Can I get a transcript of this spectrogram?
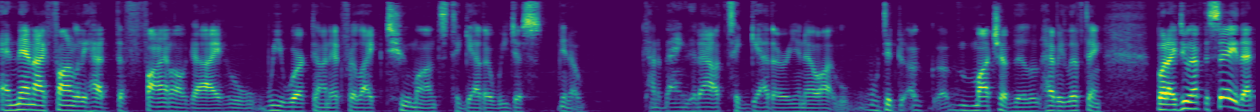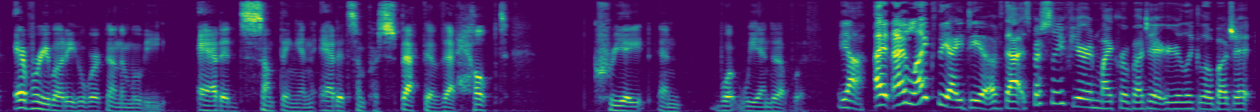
And then I finally had the final guy who we worked on it for like two months together. We just, you know, kind of banged it out together. You know, I did uh, uh, much of the heavy lifting. But I do have to say that everybody who worked on the movie added something and added some perspective that helped create and what we ended up with. Yeah, I, I like the idea of that, especially if you're in micro budget or you're like low budget,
